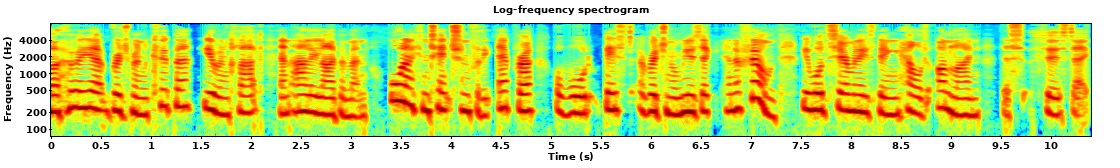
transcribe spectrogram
Mahuia, Bridgman Cooper, Ewan Clark, and Arli Liberman, all in contention for the APRA Award Best Original Music in a Film. The award ceremony is being held online this Thursday.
